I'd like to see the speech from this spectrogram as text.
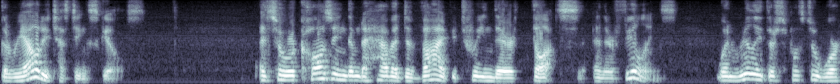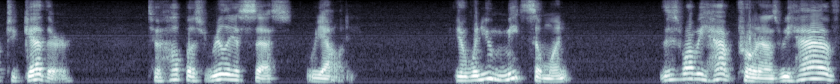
the reality testing skills. And so we're causing them to have a divide between their thoughts and their feelings, when really they're supposed to work together to help us really assess reality. You know, when you meet someone, this is why we have pronouns. We have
